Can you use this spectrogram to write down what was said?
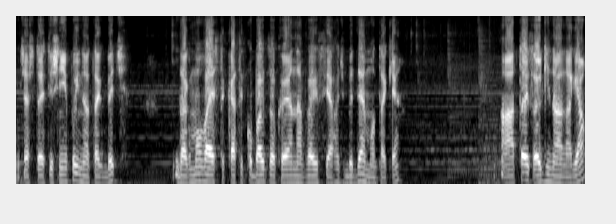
Chociaż teoretycznie nie powinno tak być. Darmowa jest taka tylko bardzo okrojona wersja, choćby demo takie. A to jest oryginalna gra.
